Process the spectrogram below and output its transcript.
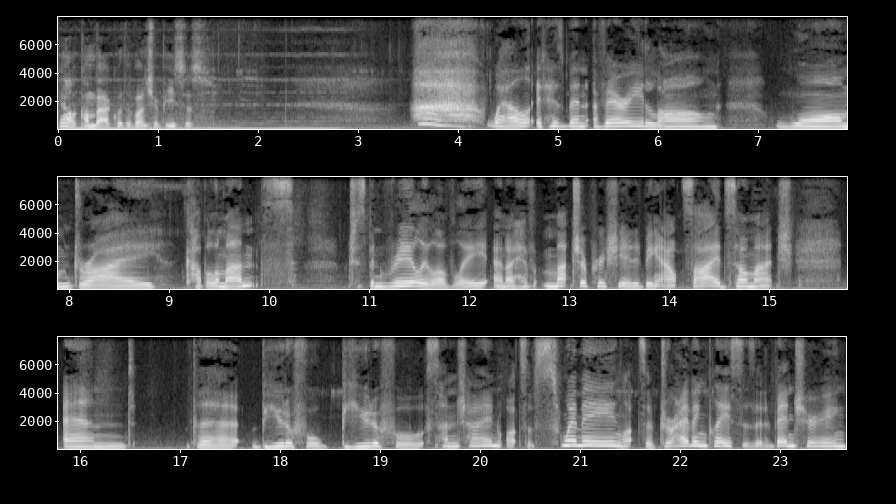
yeah, I'll come back with a bunch of pieces. Well, it has been a very long, warm, dry couple of months, which has been really lovely, and I have much appreciated being outside so much and the beautiful, beautiful sunshine, lots of swimming, lots of driving places, adventuring.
